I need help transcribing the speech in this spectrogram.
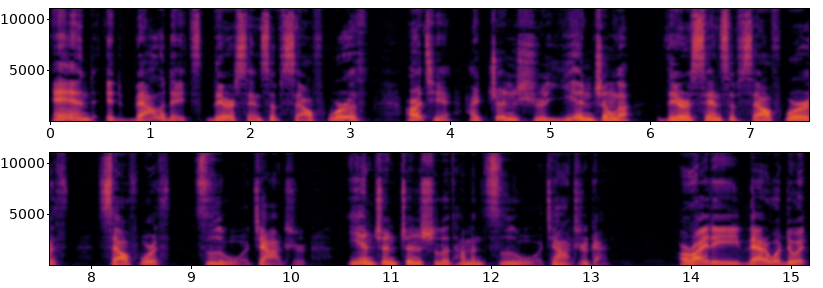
and it validates their sense of self-worth，而且还证实验证了 their sense of self-worth。self-worth 自我价值，验证证实了他们自我价值感。Alrighty, that will do it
